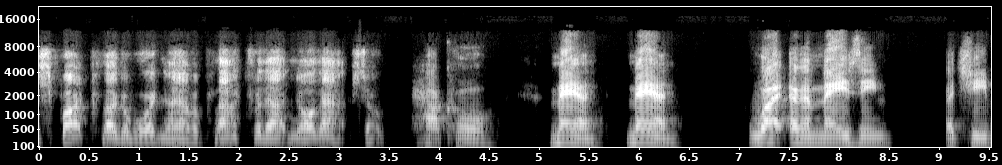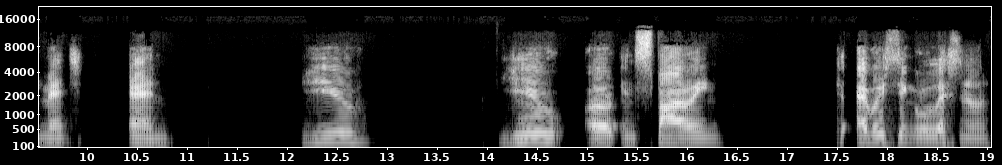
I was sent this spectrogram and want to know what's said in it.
Spark Plug Award, and I have a plaque for that and all that. So How cool. Man, man, what an amazing achievement. And you, you are inspiring to every single listener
